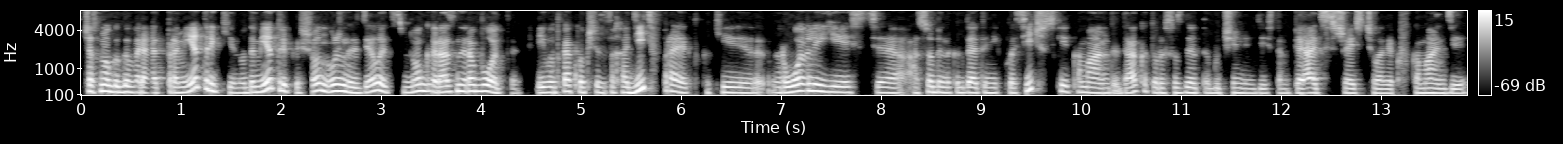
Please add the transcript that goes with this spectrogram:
Сейчас много говорят про метрики, но до метрик еще нужно сделать много разной работы. И вот как вообще заходить в проект, какие роли есть, особенно когда это не классические команды, да, которые создают обучение, здесь там 5-6 человек в команде,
